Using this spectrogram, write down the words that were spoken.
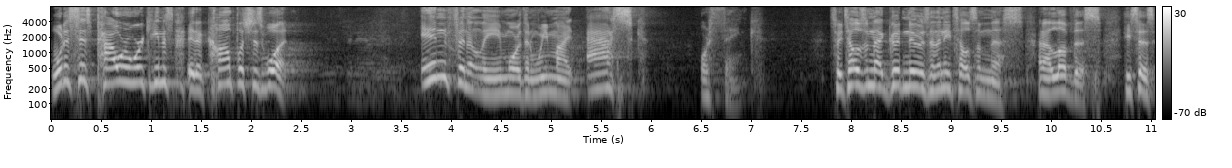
What is His power working in us? It accomplishes what? Infinitely more than we might ask or think. So he tells them that good news, and then he tells them this, and I love this. He says,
